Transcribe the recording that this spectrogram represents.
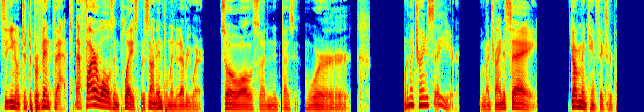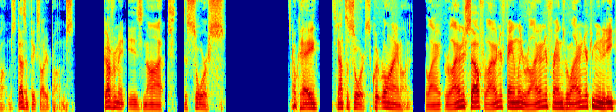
So, you know, to, to prevent that. That firewall is in place, but it's not implemented everywhere. So all of a sudden it doesn't work. What am I trying to say here? What am I trying to say? Government can't fix your problems, doesn't fix all your problems. Government is not the source. Okay? It's not the source. Quit relying on it. Rely, rely on yourself, rely on your family, rely on your friends, rely on your community,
